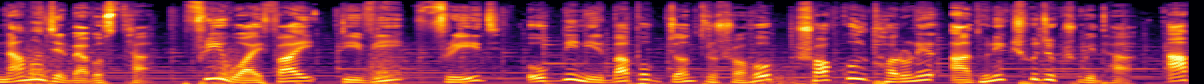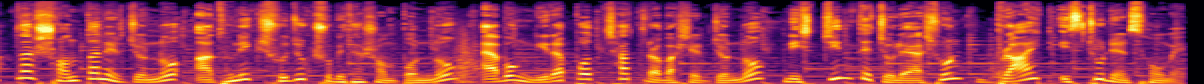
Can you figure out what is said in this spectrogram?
নামাজের ব্যবস্থা, ফ্রি ওয়াইফাই, টিভি, ফ্রিজ, অগ্নি নির্বাপক যন্ত্রসহ সকল ধরনের আধুনিক সুযোগ সুবিধা। আপনার সন্তানের জন্য আধুনিক সুযোগ সুবিধা সম্পন্ন এবং নিরাপদ ছাত্রাবাসের জন্য নিশ্চিন্তে চলে আসুন ব্রাইট স্টুডেন্টস হোমে।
